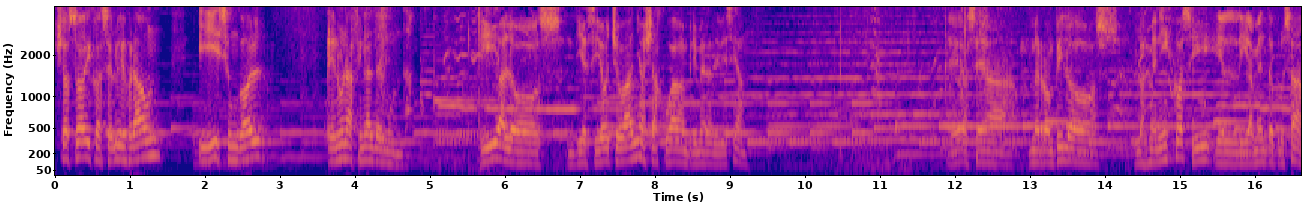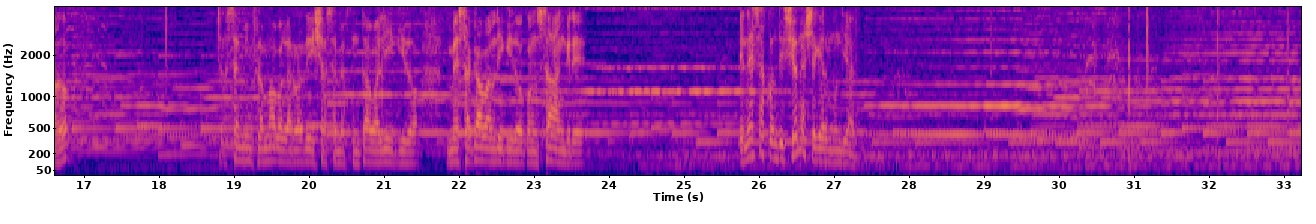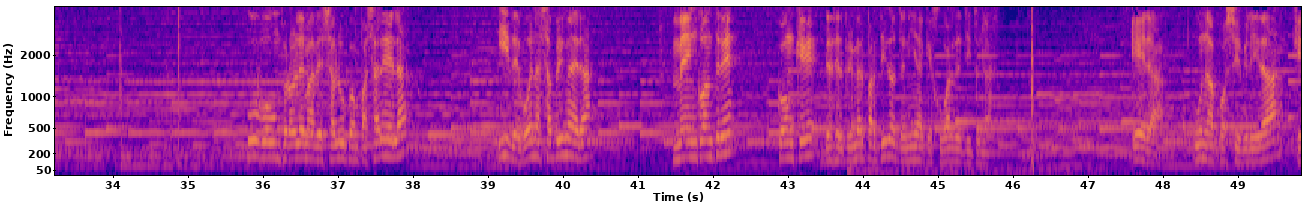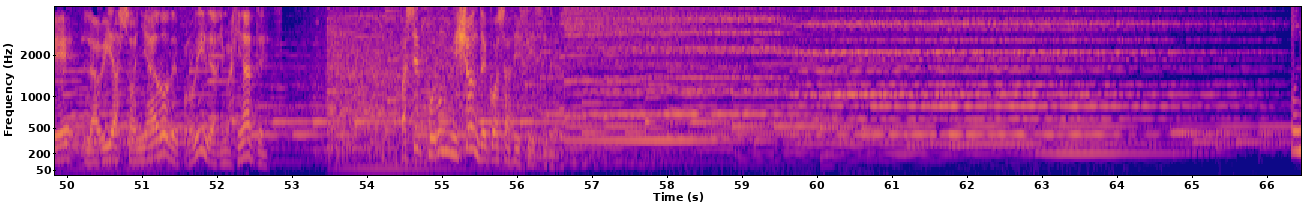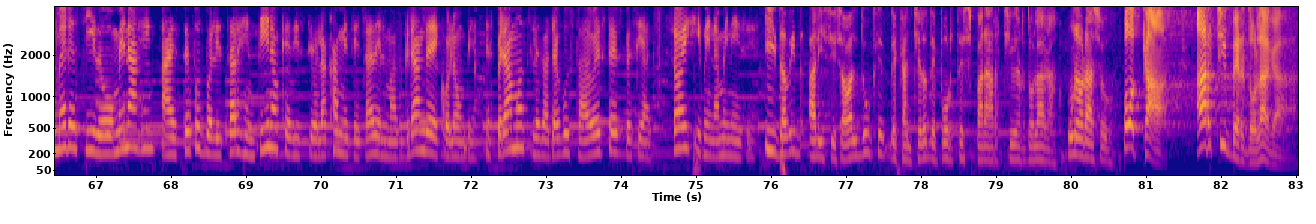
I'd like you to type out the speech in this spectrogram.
Yo soy José Luis Brown y hice un gol en una final del mundo. Y a los 18 años ya jugaba en primera división. Eh, o sea, me rompí los, los meniscos y, el ligamento cruzado. Se me inflamaba la rodilla, se me juntaba líquido, me sacaban líquido con sangre. En esas condiciones llegué al Mundial. Problema de salud con Pasarela y de buenas a primera me encontré con que desde el primer partido tenía que jugar de titular. Era una posibilidad que la había soñado de por vida, imagínate. Pasé por un millón de cosas difíciles. Un merecido homenaje a este futbolista argentino que vistió la camiseta del más grande de Colombia. Esperamos les haya gustado este especial. Soy Jimena Meneses. Y David Aristizabal Duque de Cancheros Deportes para Archiverdolaga. Un abrazo. Podcast Archie Verdolaga.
